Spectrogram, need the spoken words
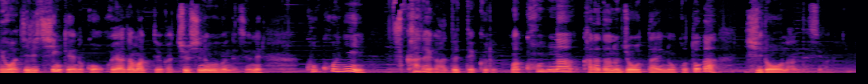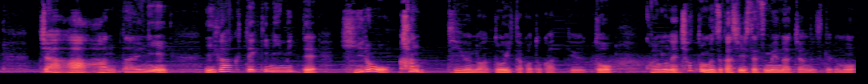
要は自律神経のこう親玉っていうか中心の部分ですよね。ここに疲れが出てくる、まあ、こんな体の状態のことが疲労なんですよね。じゃあ反対に医学的に見て疲労感っていうのはどういったことかっていうとこれもねちょっと難しい説明になっちゃうんですけども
